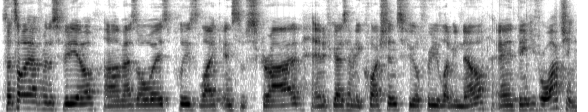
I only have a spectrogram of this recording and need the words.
So that's all I have for this video. Um, as always, please like and subscribe. And if you guys have any questions, feel free to let me know. And thank you for watching.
